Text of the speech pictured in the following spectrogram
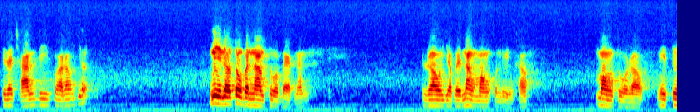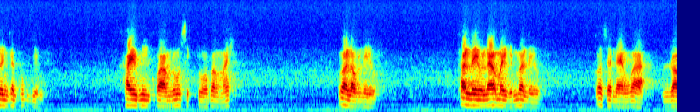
ทิรฉานดีกว่าเราเยอะ นี่เราต้องประนามตัวแบบนั้น เราอย่าไปนั่งมองคนอื่นเขา มองตัวเรา นี่เตือนกันทุกเย็น ใครมีความรู้สึกตัวบ้างไหม ว่าเราเลว ถ้าเลวแล้วไม่เห็นว่าเลว ก็แสดงว่าเรา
